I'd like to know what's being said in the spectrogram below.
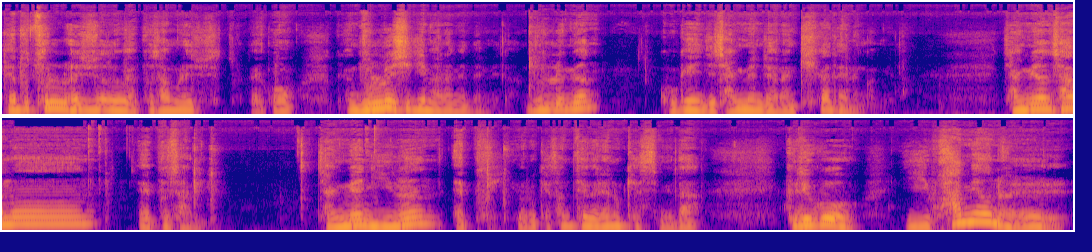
F2를 해주셔도 되고, F3을 해주셔도 되고, 누르시기만 하면 됩니다. 누르면, 그게 이제 장면 전환 키가 되는 겁니다. 장면 3은 F3, 장면 2는 F2, 이렇게 선택을 해 놓겠습니다. 그리고 이 화면을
